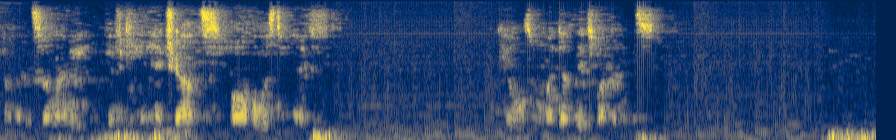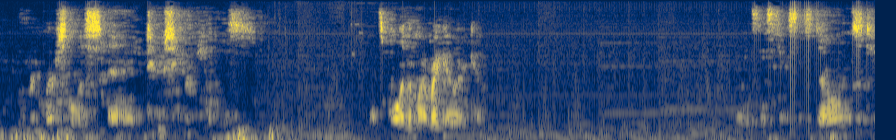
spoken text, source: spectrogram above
Common summary 15 headshots, all ballistic knife. Kills one of my deadliest weapons. Merciless and two super kills. More than my regular stones,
